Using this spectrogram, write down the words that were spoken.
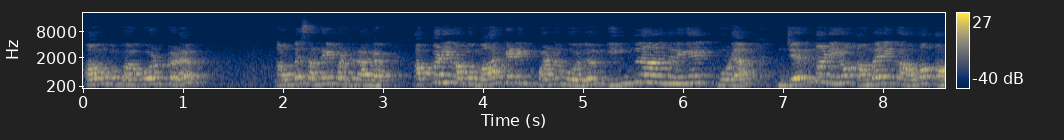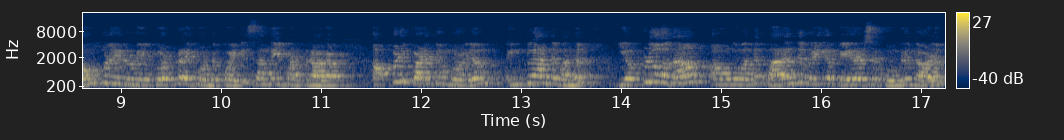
அவங்க பொருட்களை அவங்க சந்தைப்படுத்துறாங்க அப்படி அவங்க மார்க்கெட்டிங் பண்ணும்போது இங்கிலாந்துலேயே கூட ஜெர்மனியும் அமெரிக்காவும் அவங்களுடைய பொருட்களை கொண்டு போயிட்டு சந்தைப்படுத்துறாங்க அப்படி படுத்தும் பொழுதும் இங்கிலாந்து வந்து எவ்வளவுதான் அவங்க வந்து பறந்து வெளிய பேரரசை கொண்டிருந்தாலும்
